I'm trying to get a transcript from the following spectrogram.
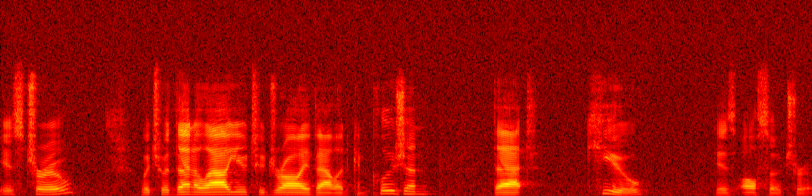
is true, which would then allow you to draw a valid conclusion that Q is also true.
